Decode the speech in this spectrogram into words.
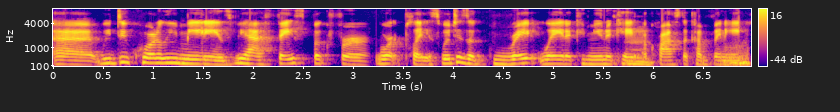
uh, we do quarterly meetings. We have Facebook for Workplace, which is a great way to communicate mm. across the company. Mm.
